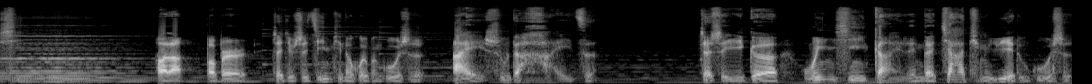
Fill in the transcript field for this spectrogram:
西。好了，宝贝儿，这就是今天的绘本故事《爱书的孩子》。这是一个温馨感人的家庭阅读故事，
